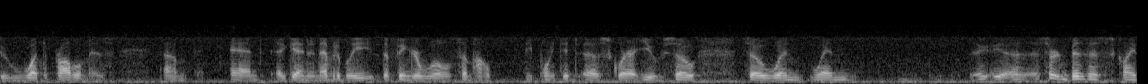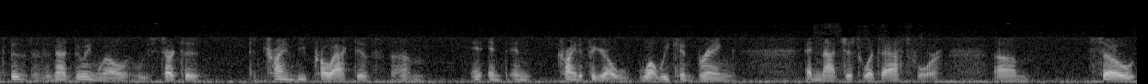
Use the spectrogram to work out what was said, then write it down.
to what the problem is, um, and again, inevitably, the finger will somehow be pointed uh, square at you. So, so when when a, certain business, client's business is not doing well, we start to, to try and be proactive um, in, in, in trying to figure out what we can bring and not just what's asked for. Um, so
